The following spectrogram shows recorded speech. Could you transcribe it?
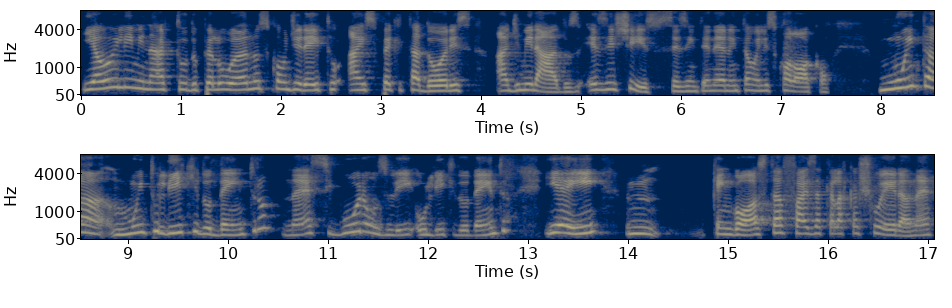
e ao eliminar tudo pelo ânus com direito a espectadores admirados. Existe isso, vocês entenderam? Então eles colocam muita, muito líquido dentro, né? Seguram os o líquido dentro e aí hum, quem gosta faz aquela cachoeira, né?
